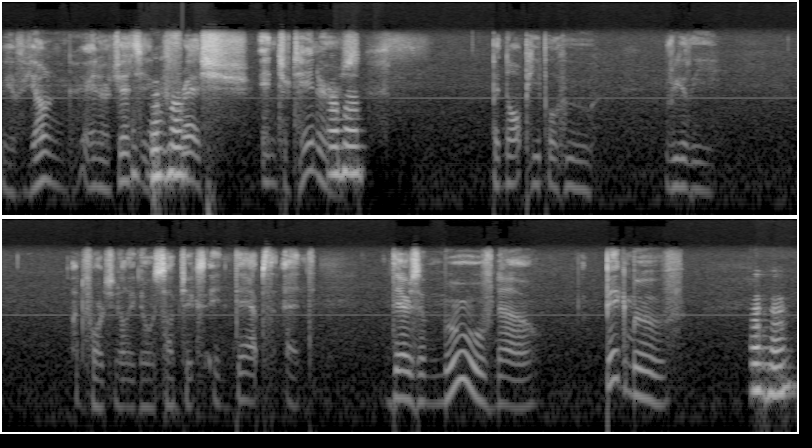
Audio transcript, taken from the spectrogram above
We have young, energetic, Mhm. fresh entertainers, Mhm. but not people who really, unfortunately, know subjects in depth. And there's a move now, big move, Mhm.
